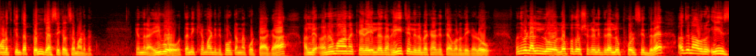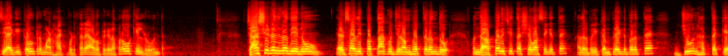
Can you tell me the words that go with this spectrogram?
ಮಾಡೋದಕ್ಕಿಂತ ಪೆನ್ ಜಾಸ್ತಿ ಕೆಲಸ ಮಾಡಬೇಕು. ಏಕೆಂದರೆ ಐ ಒ ತನಿಖೆ ಮಾಡಿ ರಿಪೋರ್ಟನ್ನು ಕೊಟ್ಟಾಗ ಅಲ್ಲಿ ಅನುಮಾನ ಕೆಳೆಯಿಲ್ಲದ ರೀತಿಯಲ್ಲಿ ಇರಬೇಕಾಗುತ್ತೆ ಆ ವರದಿಗಳು. ಒಂದು ವೇಳೆ ಅಲ್ಲಿ ಲೋ ಲೋಪದೋಷಗಳಿದ್ದರೆ ಲೂಪ್ ಹೋಲ್ಸ್ ಇದ್ದರೆ ಅದನ್ನು ಅವರು ಈಸಿಯಾಗಿ ಕೌಂಟರ್ ಮಾಡಿ ಹಾಕಿಬಿಡ್ತಾರೆ ಆರೋಪಿಗಳ ಪರ ವಕೀಲರು ಅಂತ. ಚಾರ್ಜ್ ಶೀಟಲ್ಲಿರೋದೇನು ಎರಡು ಸಾವಿರದ ಇಪ್ಪತ್ನಾಲ್ಕು ಜೂನ್ ಒಂಬತ್ತರಂದು ಒಂದು ಅಪರಿಚಿತ ಶವ ಸಿಗುತ್ತೆ, ಅದರ ಬಗ್ಗೆ ಕಂಪ್ಲೇಂಟ್ ಬರುತ್ತೆ. ಜೂನ್ ಹತ್ತಕ್ಕೆ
